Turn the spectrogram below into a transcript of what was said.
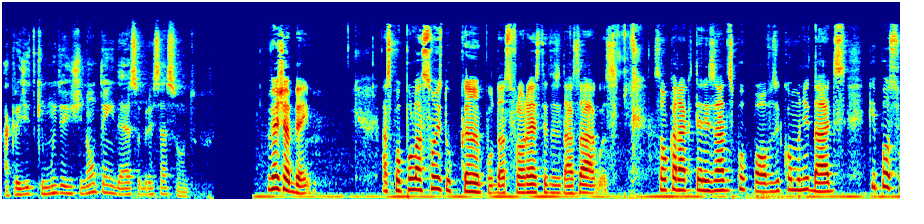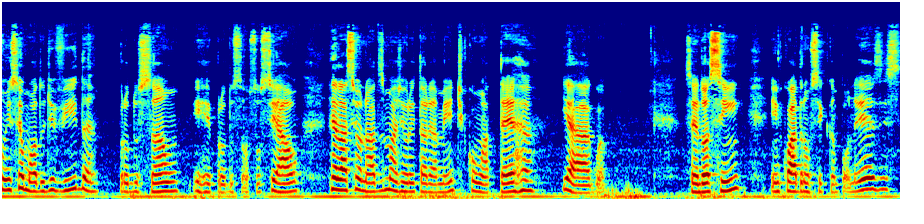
Acredito que muita gente não tem ideia sobre esse assunto. Veja bem, as populações do campo, das florestas e das águas são caracterizadas por povos e comunidades que possuem seu modo de vida, produção e reprodução social relacionados majoritariamente com a terra e a água. Sendo assim, enquadram-se camponeses,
